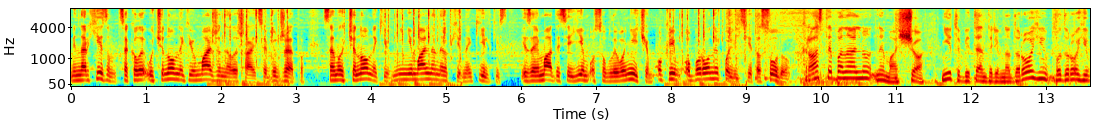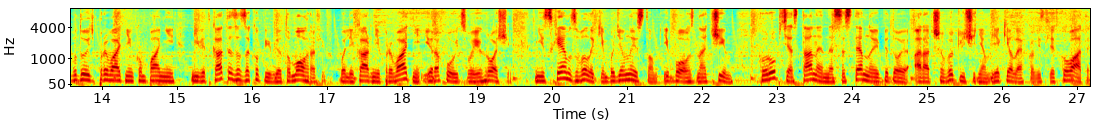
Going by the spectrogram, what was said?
Мінархізм це коли у чиновників майже не лишається бюджету. Самих чиновників мінімальна необхідна кількість, і займатися їм особливо нічим, окрім оборони, поліції та суду. Красти банально нема що. Ні тобі тендерів на дороги, бо дороги будують приватні компанії, ні відкати за закупівлю томографів, бо лікарні приватні і рахують свої гроші, ні схем з великим будівництвом, і Бог зна чим. Корупція стане не системною бідою, а радше виключенням, яке легко відслідкувати.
